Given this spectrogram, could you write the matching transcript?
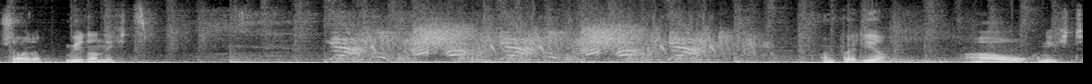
Schade, wieder nichts. Und bei dir? Auch nicht.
